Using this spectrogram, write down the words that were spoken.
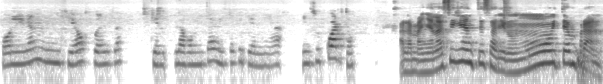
Olivia ni se dio cuenta que la bonita vista que tenía en su cuarto. A la mañana siguiente salieron muy temprano.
